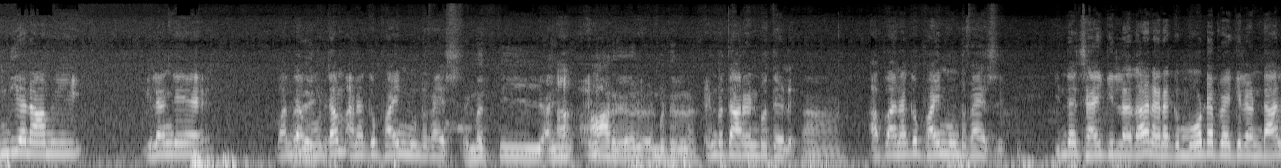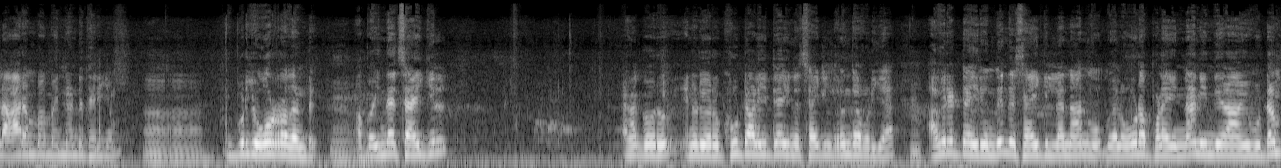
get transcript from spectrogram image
இந்திய நாமி இலங்கையை வந்த மூட்டம் எனக்கு பதிமூன்று வயசு. எண்பத்தி ஆறு எண்பத்தி ஏழு எண்பத்தாறு எண்பத்தேழு. ஆ. அப்போ எனக்கு பதிமூன்று வயசு இந்த சைக்கிளில் தான் எனக்கு மோட்டார் சைக்கிள் என்றால் ஆரம்பம் என்னன்னு தெரியும். இப்படி ஓடுறதுண்டு. அப்போ இந்த சைக்கிள் எனக்கு ஒரு என்னுடைய ஒரு கூட்டாளிகிட்ட இந்த சைக்கிள் இருந்தபடியா அவர்கிட்ட இருந்து இந்த சைக்கிளில் நான் முதல்ல ஓட பழகினா இந்த நான் மட்டும்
